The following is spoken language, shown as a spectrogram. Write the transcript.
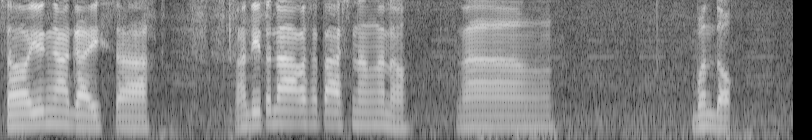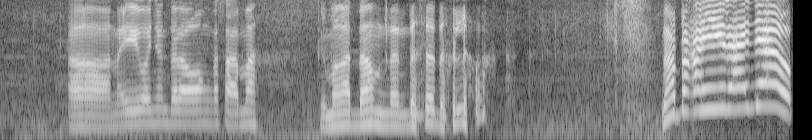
So yun nga guys, ah nandito na ako sa taas ng ano, ng bundok. Ah, naiwan yung dalawang kasama. Yung mga dam nando sa dulo. Napakahina nyo!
